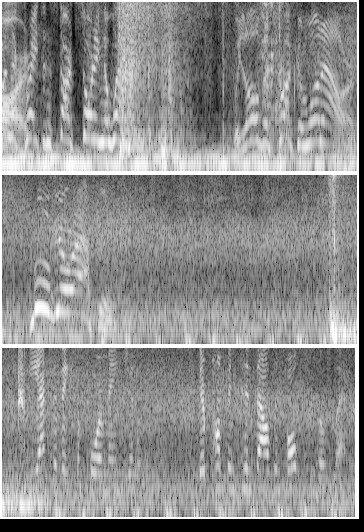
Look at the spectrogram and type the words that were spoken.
This is Open the crate and start sorting the weapons! We load the truck in one hour. Move your asses! Deactivate the four main generators. They're pumping 10,000 volts through those ladders.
